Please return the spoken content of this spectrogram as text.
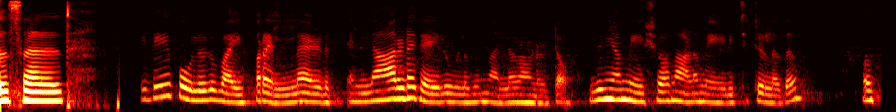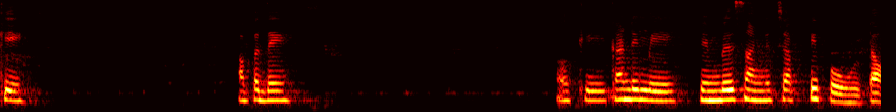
റിസൾട്ട് ഇതേപോലൊരു വൈപ്പർ എല്ലായിടത്തും എല്ലാവരുടെ കയ്യിലുള്ളത് നല്ലതാണ് കേട്ടോ ഇത് ഞാൻ മീഷോ എന്നാണ് മേടിച്ചിട്ടുള്ളത്. ഓക്കെ അപ്പോൾ ദേ. ഓക്കെ കണ്ടില്ലേ? പിമ്പിൾസ് അങ്ങ് ചപ്പിപ്പോവും കേട്ടോ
